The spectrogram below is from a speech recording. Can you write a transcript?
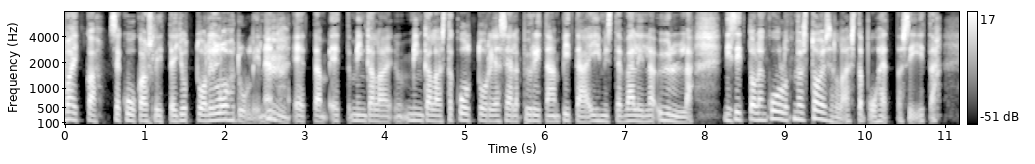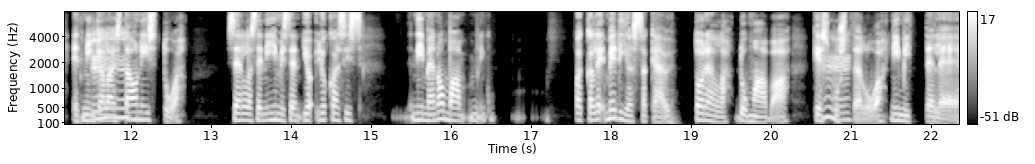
vaikka se kuukausliitteen juttu oli lohdullinen, mm. että, että minkäla- minkälaista kulttuuria siellä pyritään pitää ihmisten välillä yllä, niin sitten olen kuullut myös toisenlaista puhetta siitä, että minkälaista mm-hmm. on istua sellaisen ihmisen, joka siis nimenomaan niin kuin, vaikka mediassa käy todella dumaavaa keskustelua, mm. nimittelee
